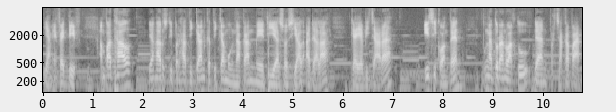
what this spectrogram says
yang efektif. Empat hal yang harus diperhatikan ketika menggunakan media sosial adalah gaya bicara, isi konten, pengaturan waktu, dan percakapan.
